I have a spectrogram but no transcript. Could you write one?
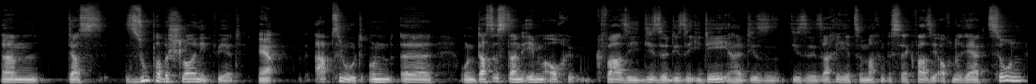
ähm, das super beschleunigt wird. Ja. Absolut. Und, äh, und das ist dann eben auch quasi diese, diese Idee, halt diese, diese Sache hier zu machen, ist ja quasi auch eine Reaktion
